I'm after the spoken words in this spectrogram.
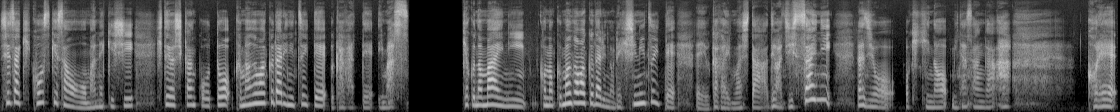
瀬崎康介さんをお招きし人吉観光と熊川下りについて伺っています。曲の前にこの球磨川下りの歴史について、えー、伺いましたでは実際にラジオをお聞きの皆さんがあこれ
